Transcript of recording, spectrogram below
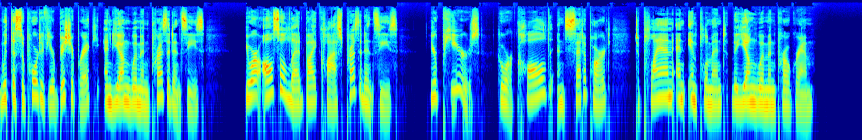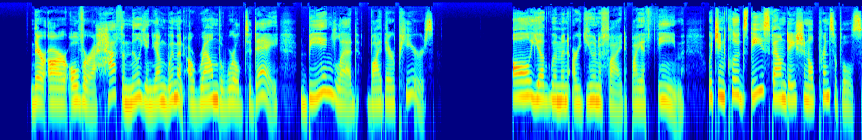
With the support of your bishopric and young women presidencies, you are also led by class presidencies, your peers who are called and set apart to plan and implement the Young Women Program. There are over a half a million young women around the world today being led by their peers. All young women are unified by a theme, which includes these foundational principles.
